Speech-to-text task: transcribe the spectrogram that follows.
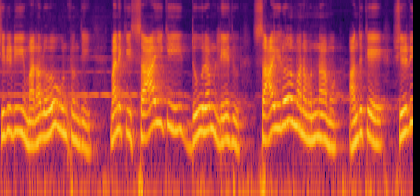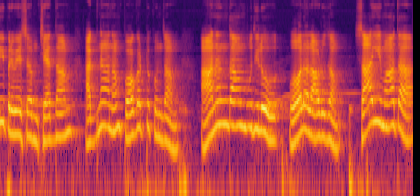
షిరిడీ మనలో ఉంటుంది. మనకి సాయికి దూరం లేదు. సాయిలో మనం ఉన్నాము. అందుకే షిరిడీ ప్రవేశం చేద్దాం అజ్ఞానం పోగొట్టుకుందాం ఆనందాంబుదిలో ఓలలాడుదాం. సాయి మాత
